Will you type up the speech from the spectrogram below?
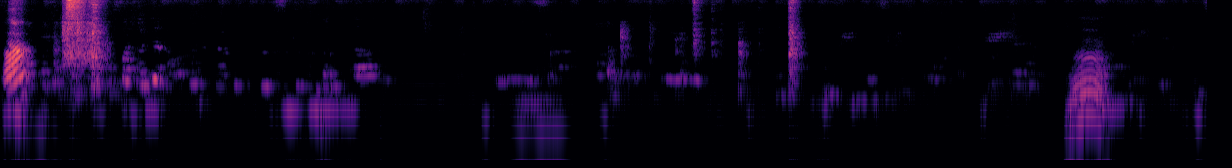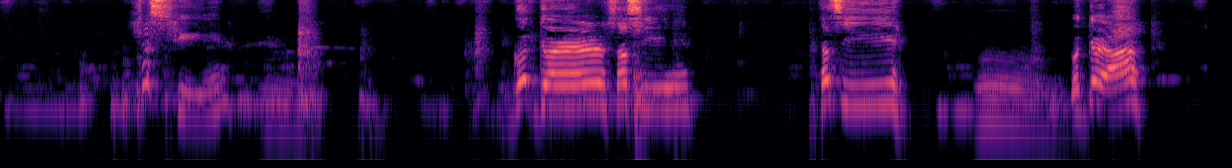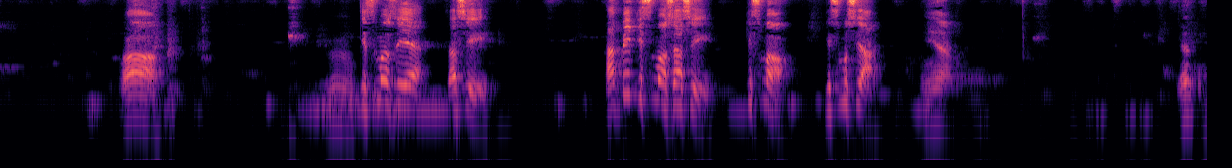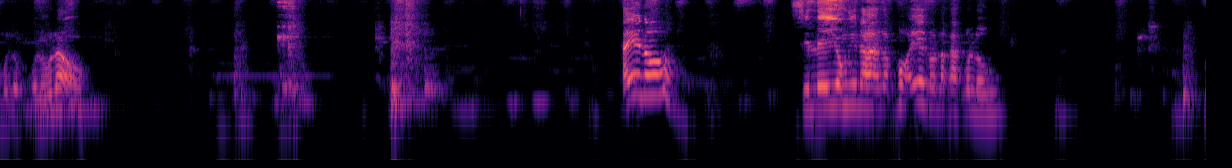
Ha? Hmm. Sashi. Good girl, Sashi. Sashi. Hmm. Good girl, ha? Ah. Hmm. Kiss mo siya, Sashi. Happy kiss mo, Sashi. Kiss mo. Kiss mo siya. Yeah. Yan, kumulong-kulo na, oh. Ayun, oh. Si Leong hinahanap mo. Ayan, oh, nakakulong.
